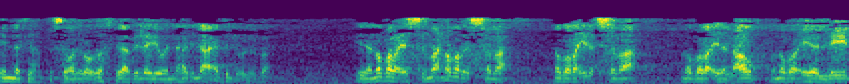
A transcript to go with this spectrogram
إن في خلق السماوات والأرض. واختلاف الليل والنهار لآيات لأولي الألباب إذا نظر إلى السماء نظر إلى السماء. نظر إلى السماء نظر إلى الأرض ونظر إلى الليل.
